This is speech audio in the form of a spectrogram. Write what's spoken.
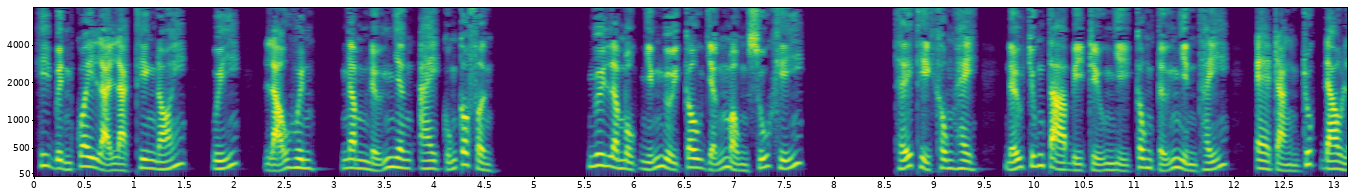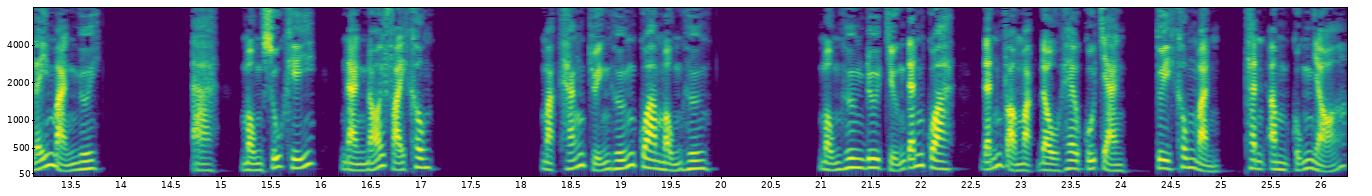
Hi Bình quay lại Lạc Thiên nói, quý, lão huynh, ngâm nữ nhân ai cũng có phần. Ngươi là một những người câu dẫn mộng xú khí. Thế thì không hay, nếu chúng ta bị triệu nhị công tử nhìn thấy, e rằng rút đao lấy mạng ngươi. À, mộng xú khí, nàng nói phải không? Mặt hắn chuyển hướng qua mộng hương. Mộng hương đưa chưởng đánh qua, đánh vào mặt đầu heo của chàng, tuy không mạnh, thanh âm cũng nhỏ,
